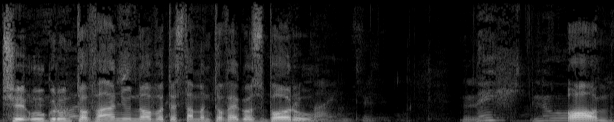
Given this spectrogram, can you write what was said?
przy ugruntowaniu nowotestamentowego zboru, On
